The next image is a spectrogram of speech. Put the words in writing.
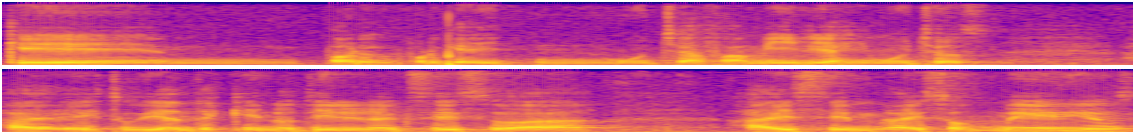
que, mm, porque hay muchas familias y muchos ah, estudiantes que no tienen acceso a, a, esos medios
